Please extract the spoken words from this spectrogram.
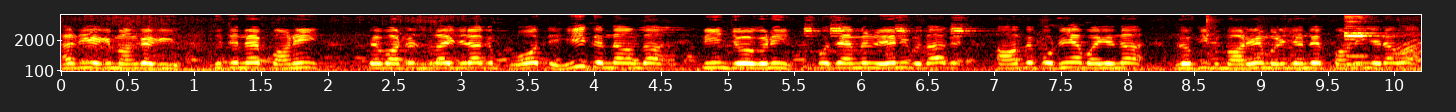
ਸਾਡੀ ਹੈਗੀ, ਮੰਗ ਹੈਗੀ, ਦੂਜੇ ਨੇ ਪਾਣੀ ਤੇ ਵਾਟਰ ਸਪਲਾਈ ਜਿਹੜਾ ਕਿ ਬਹੁਤ ਹੀ ਗੰਦਾ ਹੁੰਦਾ, ਪੀਣ ਯੋਗ ਨਹੀਂ। ਉਹ ਤੇ ਇਹ ਨਹੀਂ ਪਤਾ ਕਿ ਆਪ 'ਤੇ ਕੋਠੀਆਂ ਪਾਈ ਜਾਂਦਾ, ਲੋਕੀ ਬਿਮਾਰੀਆਂ ਮਰੀ ਜਾਂਦੇ, ਪਾਣੀ ਜਿਹੜਾ ਵਾ,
